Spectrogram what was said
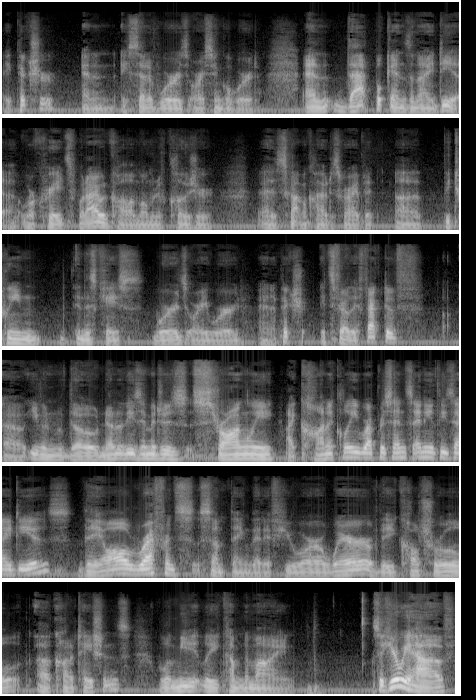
a picture and a set of words or a single word. And that bookends an idea or creates what I would call a moment of closure as Scott McCloud described it, uh, between, in this case, words or a word and a picture. It's fairly effective. Uh, even though none of these images strongly, iconically represents any of these ideas, they all reference something that, if you are aware of the cultural uh, connotations, will immediately come to mind. So here we have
